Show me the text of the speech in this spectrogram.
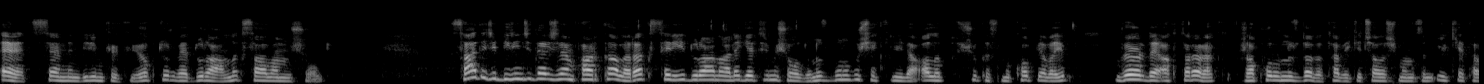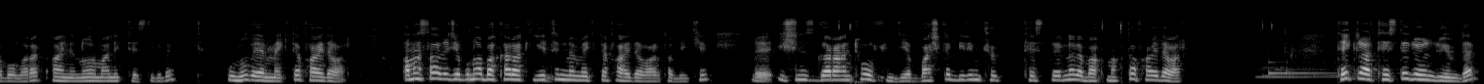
Evet, serinin birim kökü yoktur ve durağanlık sağlanmış oldu. Sadece birinci dereceden farkı alarak seriyi durağan hale getirmiş oldunuz. Bunu bu şekliyle alıp şu kısmı kopyalayıp Word'e aktararak raporunuzda da tabii ki çalışmanızın ilk etabı olarak aynı normallik testi gibi bunu vermekte fayda var. Ama sadece buna bakarak yetinmemekte fayda var tabii ki. E, işiniz garanti olsun diye başka birim kök testlerine de bakmakta fayda var. Tekrar teste döndüğümde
